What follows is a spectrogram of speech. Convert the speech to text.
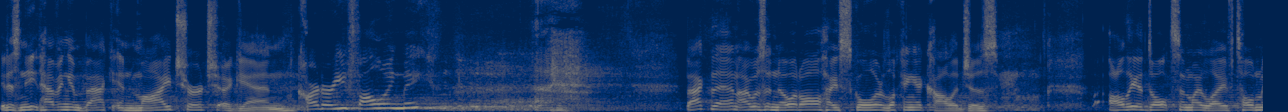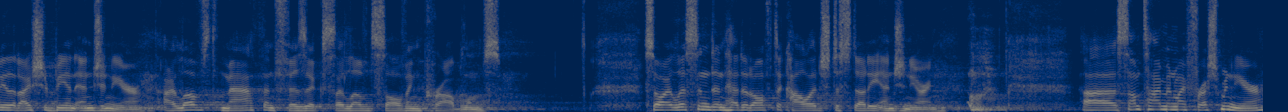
It is neat having him back in my church again. Carter, are you following me? Back then, I was a know it all high schooler looking at colleges. All the adults in my life told me that I should be an engineer. I loved math and physics, I loved solving problems. So I listened and headed off to college to study engineering. Uh, sometime in my freshman year,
